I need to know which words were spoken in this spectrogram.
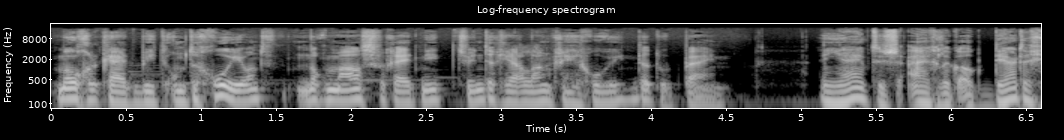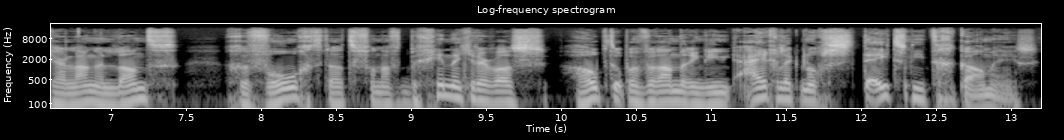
mogelijkheid biedt om te groeien. Want nogmaals, vergeet niet, 20 jaar lang geen groei, dat doet pijn. En jij hebt dus eigenlijk ook 30 jaar lang een land gevolgd dat vanaf het begin dat je er was hoopte op een verandering die eigenlijk nog steeds niet gekomen is.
